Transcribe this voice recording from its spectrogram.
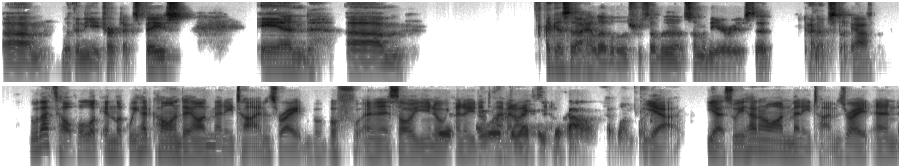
um, within the HR tech space. And um, I guess at a high level, those were some of the some of the areas that kind of stuck yeah. out. Well, that's helpful. Look, and look, we had Colin Day on many times, right? Before, and I saw you know, I know you did time at iCIMS. Colin at one point. Yeah, yeah, so we had him on many times, right? And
